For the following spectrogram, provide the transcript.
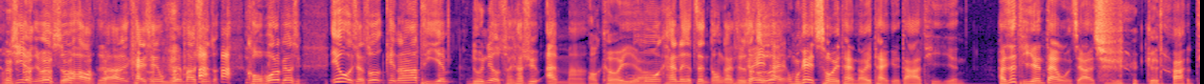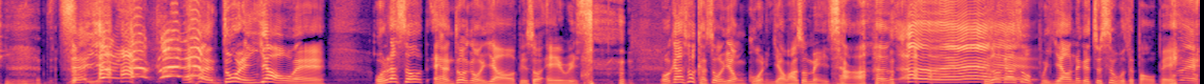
红星有就会说好的，然后开心，我们在帮他宣传口播都不用写，因为我想说可以让他体验轮流传下去按嘛。哦，可以啊，摸摸看那个震动感，就是一台我们可以抽一台，然后一台给大家体验。还是体验带我家去 给他体验，谁要？哎，很多人要哎、欸，我那时候哎、欸，很多人跟我要，比如说 Aris，我跟他说，可是我用过，你要吗？他说没差，很饿哎、欸。可是我跟他说我不要，那个就是我的宝贝，对，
